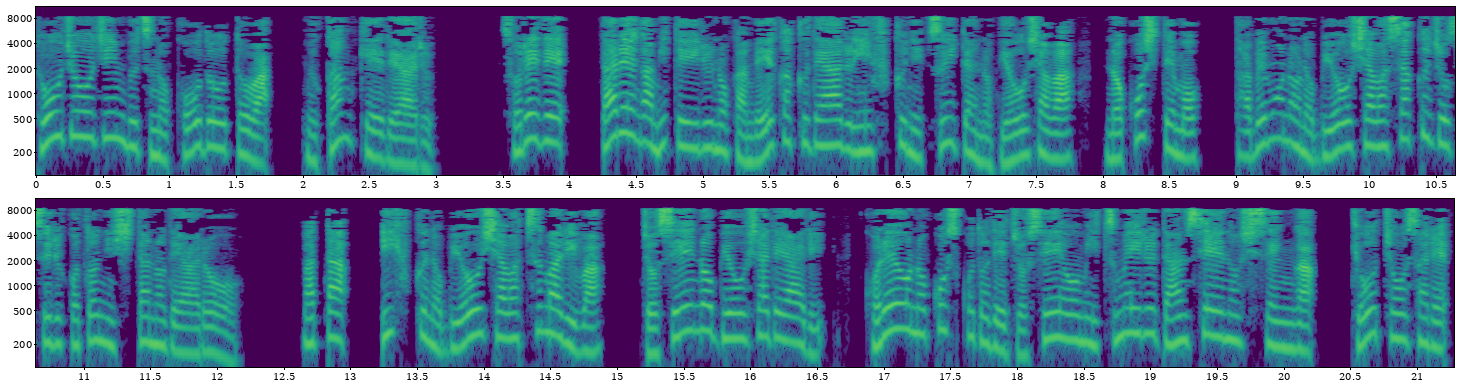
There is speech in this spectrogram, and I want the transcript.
登場人物の行動とは無関係である。それで、誰が見ているのか明確である衣服についての描写は、残しても、食べ物の描写は削除することにしたのであろう。また、衣服の描写はつまりは、女性の描写であり、これを残すことで女性を見つめる男性の視線が強調され、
